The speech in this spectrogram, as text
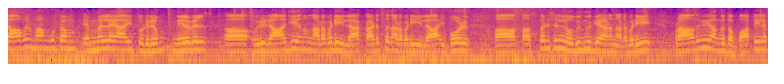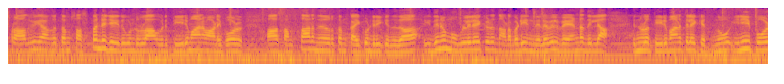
Rahul Mamkootathil M L A ആയി തുടരും. നിലവിൽ ഒരു രാജി എന്ന നടപടിയില്ല കടുത്ത നടപടിയില്ല. ഇപ്പോൾ സസ്പെൻഷനിൽ ഒതുങ്ങുകയാണ് നടപടി. പ്രാഥമിക അംഗത്വം പാർട്ടിയിലെ പ്രാഥമിക അംഗത്വം സസ്പെൻഡ് ചെയ്തുകൊണ്ടുള്ള ഒരു തീരുമാനമാണ് ഇപ്പോൾ സംസ്ഥാന നേതൃത്വം കൈക്കൊണ്ടിരിക്കുന്നത്. ഇതിനു മുകളിലേക്കൊരു നടപടി നിലവിൽ വേണ്ടതില്ല എന്നുള്ള തീരുമാനത്തിലേക്ക് എത്തുന്നു. ഇനിയിപ്പോൾ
